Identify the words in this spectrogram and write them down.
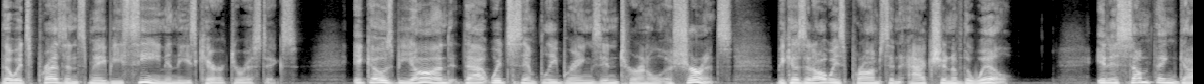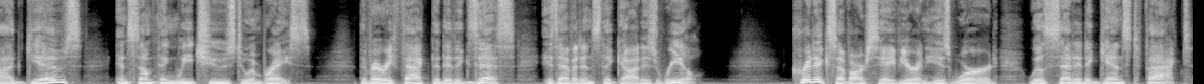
though its presence may be seen in these characteristics. It goes beyond that which simply brings internal assurance, because it always prompts an action of the will. It is something God gives and something we choose to embrace. The very fact that it exists is evidence that God is real. Critics of our Savior and His Word will set it against fact,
